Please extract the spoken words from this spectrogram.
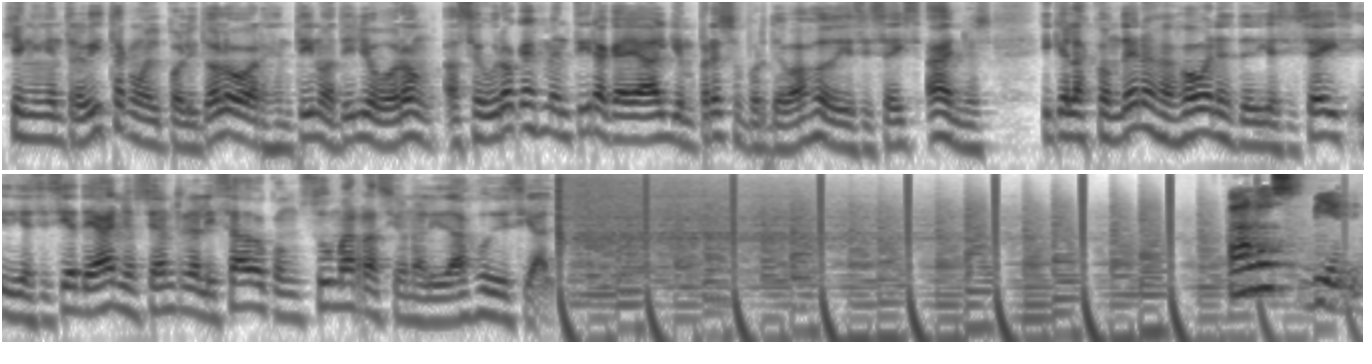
quien en entrevista con el politólogo argentino Atilio Borón aseguró que es mentira que haya alguien preso por debajo de 16 años y que las condenas a jóvenes de 16 y 17 años se han realizado con suma racionalidad judicial. Palos viene.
